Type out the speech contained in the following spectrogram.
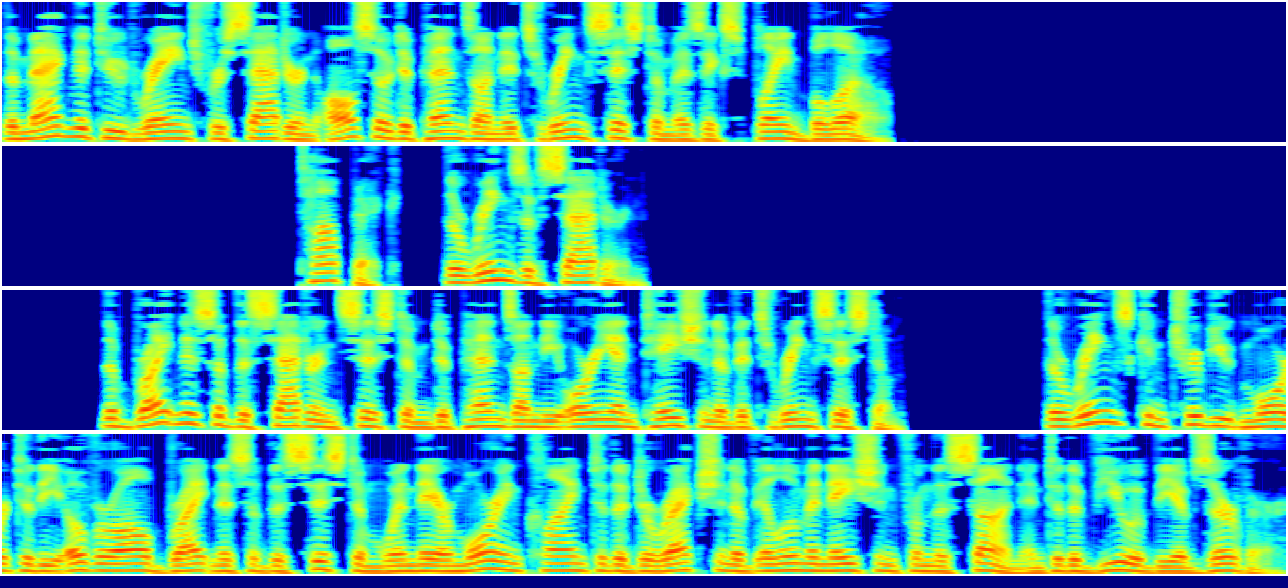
the magnitude range for Saturn also depends on its ring system as explained below. The rings of Saturn The brightness of the Saturn system depends on the orientation of its ring system. The rings contribute more to the overall brightness of the system when they are more inclined to the direction of illumination from the Sun and to the view of the observer.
